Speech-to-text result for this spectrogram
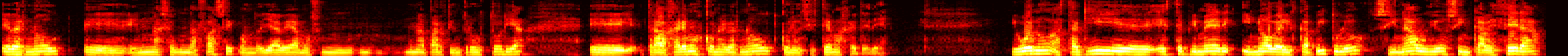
Evernote eh, en una segunda fase, cuando ya veamos una parte introductoria. Eh, trabajaremos con Evernote con el sistema GTD. Y bueno, hasta aquí eh, este primer y novel capítulo, sin audio, sin cabecera,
